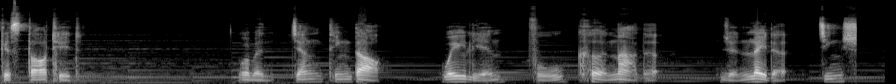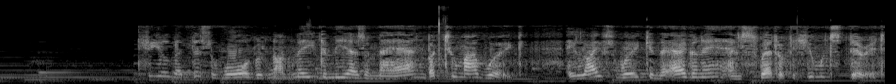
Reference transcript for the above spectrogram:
get started. 我们将听到威廉·福克纳的《人类的精神》。feel that this award was not made to me as a man, but to my work a life's work in the agony and sweat of the human spirit,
